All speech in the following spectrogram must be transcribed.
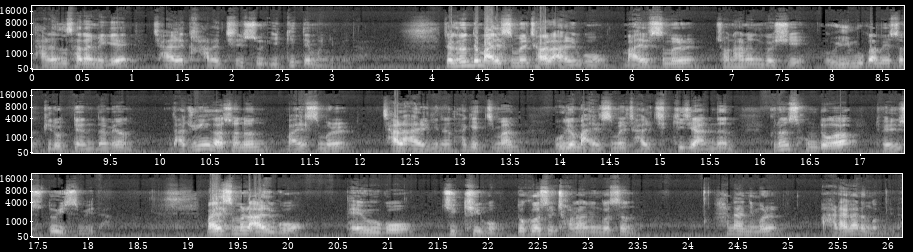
다른 사람에게 잘 가르칠 수 있기 때문입니다. 자, 그런데 말씀을 잘 알고 말씀을 전하는 것이 의무감에서 비롯된다면 나중에 가서는 말씀을 잘 알기는 하겠지만 오히려 말씀을 잘 지키지 않는 그런 성도가 될 수도 있습니다. 말씀을 알고 배우고 지키고 또 그것을 전하는 것은 하나님을 알아가는 겁니다.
